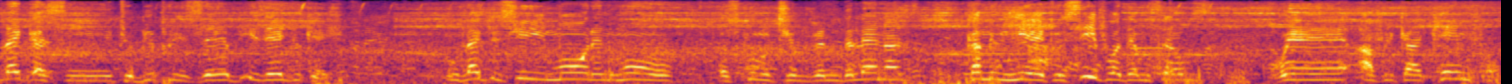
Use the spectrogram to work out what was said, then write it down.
legacy to be preserved is education. We would like to see more and more school children, the learners, coming here to see for themselves where Africa came from.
